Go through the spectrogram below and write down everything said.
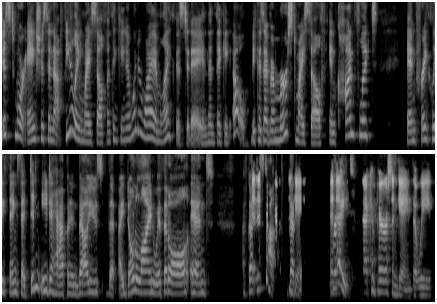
just more anxious and not feeling myself and thinking, I wonder why I'm like this today. And then thinking, oh, because I've immersed myself in conflict and frankly, things that didn't need to happen and values that I don't align with at all. And I've got and to stop. Got. And right. That, that, comparison game that we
